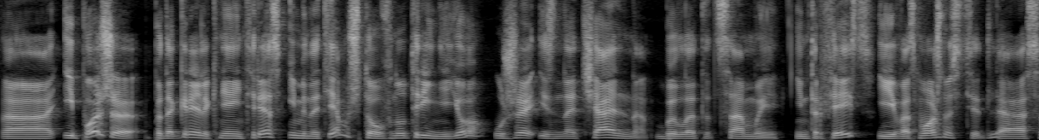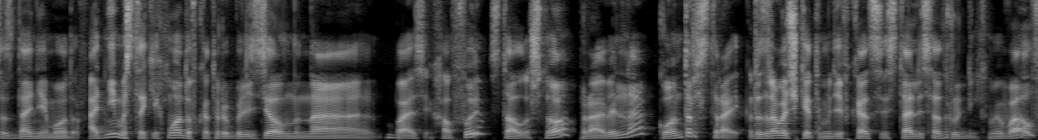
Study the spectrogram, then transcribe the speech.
а, и позже подогрели к ней интерес именно тем, что внутри нее уже изначально был этот самый интерфейс и возможности для создания модов. Одним из таких модов, которые были сделаны на базе халфы, стало что? Правильно, Counter-Strike. Разработчики этой модификации стали сотрудниками Valve,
